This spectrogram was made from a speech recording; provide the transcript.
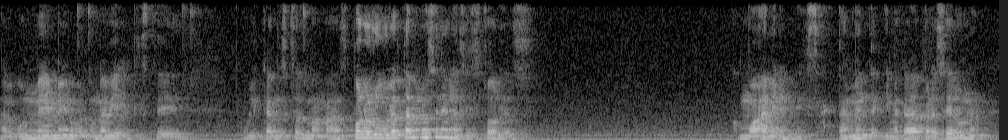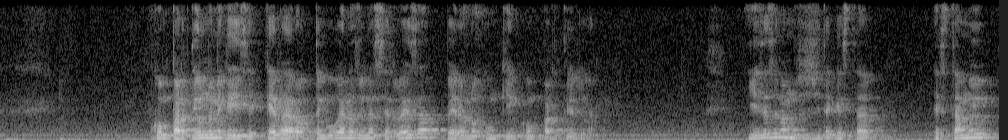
algún meme o alguna vieja que esté publicando estas mamadas. Por lo regular también lo hacen en las historias. Como, ah, miren, exactamente, aquí me acaba de aparecer una. Compartí un meme que dice, qué raro, tengo ganas de una cerveza, pero no con quién compartirla. Y esa es una muchachita que está, está muy,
